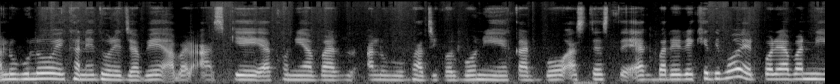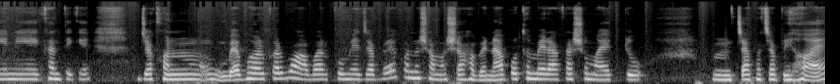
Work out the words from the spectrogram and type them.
আলুগুলো এখানে ধরে যাবে। আবার আজকে এখনই আবার আলু ভাজি করব, নিয়ে কাটবো। আস্তে আস্তে একবারে রেখে দিব, এরপরে আবার নিয়ে নিয়ে এখান থেকে যখন ব্যবহার করব আবার কমে যাবে, কোনো সমস্যা হবে না। প্রথমে রাখার সময় একটু চাপাচাপি হয়।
